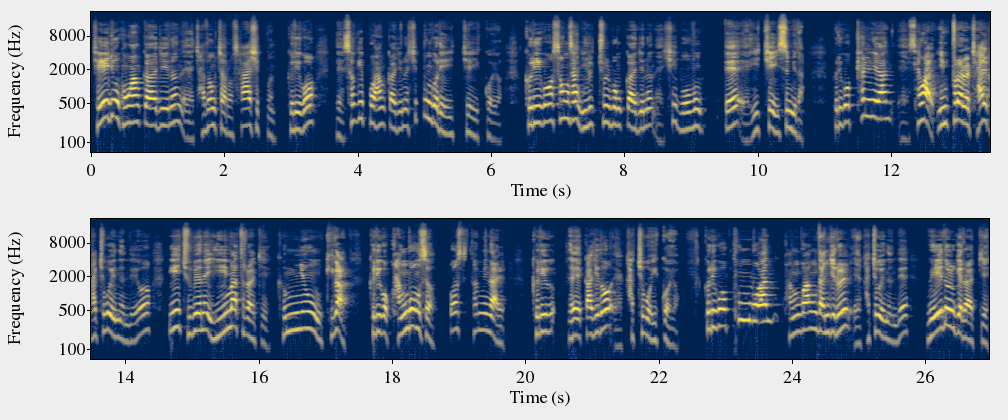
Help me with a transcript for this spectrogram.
제주 공항까지는 예, 자동차로 40분, 그리고 예, 서귀포항까지는 10분 거리에 위치해 있고요. 그리고 성산 일출봉까지는 15분대 위치해 있습니다. 그리고 편리한 예, 생활 인프라를 잘 갖추고 있는데요. 이 주변에 이마트랄지 금융기관 그리고 관공서, 버스터미널 그리고까지도 예, 갖추고 있고요. 그리고 풍부한 관광단지를 예, 갖추고 있는데 외돌개랄지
